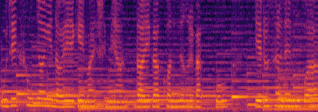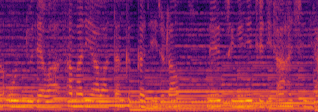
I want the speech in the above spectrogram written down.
오직 성령이 너희에게 마시면 너희가 권능을 받고 예루살렘과 온 유대와 사마리아와 땅 끝까지 이르러 내 증인이 되리라 하시니라.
